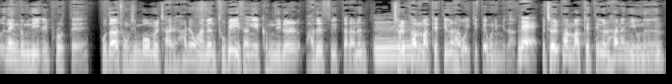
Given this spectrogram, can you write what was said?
은행 금리 1%대보다 종신보험을 잘 활용하면 두 배 이상의 금리를 받을 수 있다라는 음. 절판 마케팅을 하고 있기 때문입니다. 네. 그 절판 마케팅을 하는 이유는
